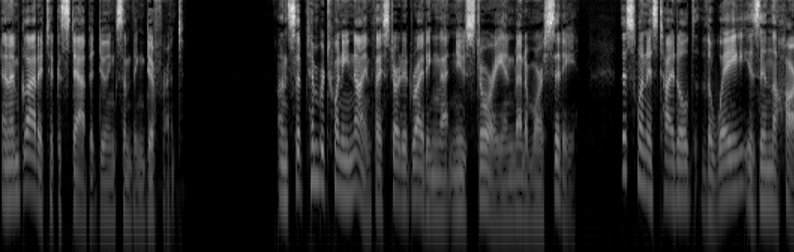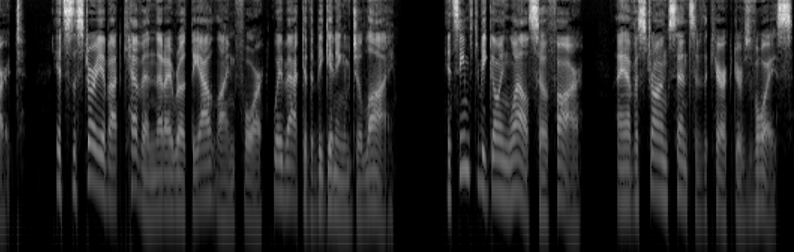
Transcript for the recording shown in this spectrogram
and I'm glad I took a stab at doing something different. On September 29th, I started writing that new story in Metamor City. This one is titled The Way is in the Heart. It's the story about Kevin that I wrote the outline for way back at the beginning of July. It seems to be going well so far. I have a strong sense of the character's voice,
